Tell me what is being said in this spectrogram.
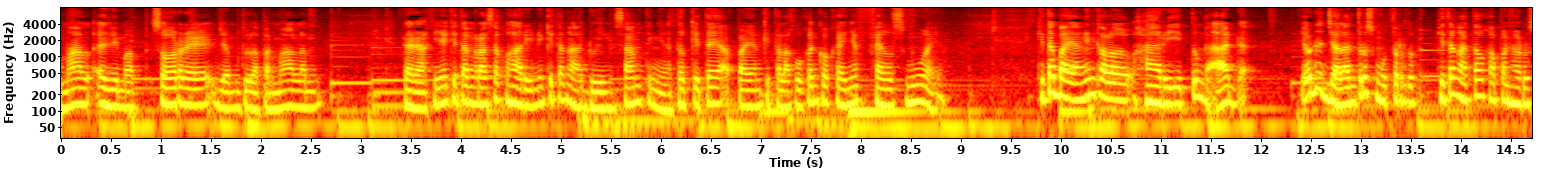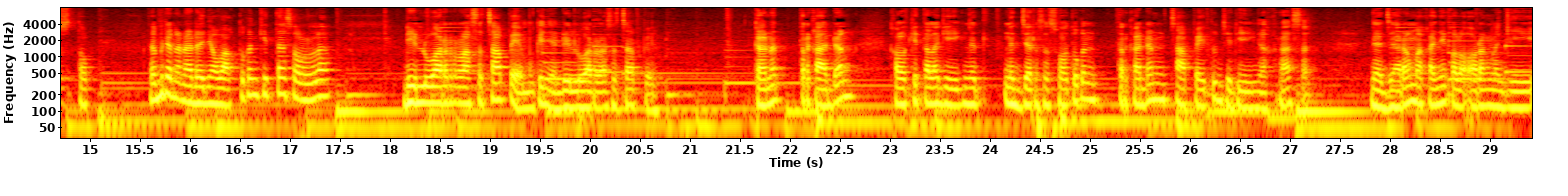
mal eh 5 sore jam 8 malam. Dan akhirnya kita ngerasa kok hari ini kita nggak doing something ya atau kita apa yang kita lakukan kok kayaknya fail semua ya. Kita bayangin kalau hari itu nggak ada. Ya udah jalan terus muter tuh. Kita nggak tahu kapan harus stop. Tapi dengan adanya waktu kan kita seolah di luar rasa capek ya mungkin ya di luar rasa capek. Karena terkadang kalau kita lagi nge ngejar sesuatu kan terkadang capek itu jadi nggak kerasa. Nggak jarang makanya kalau orang lagi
